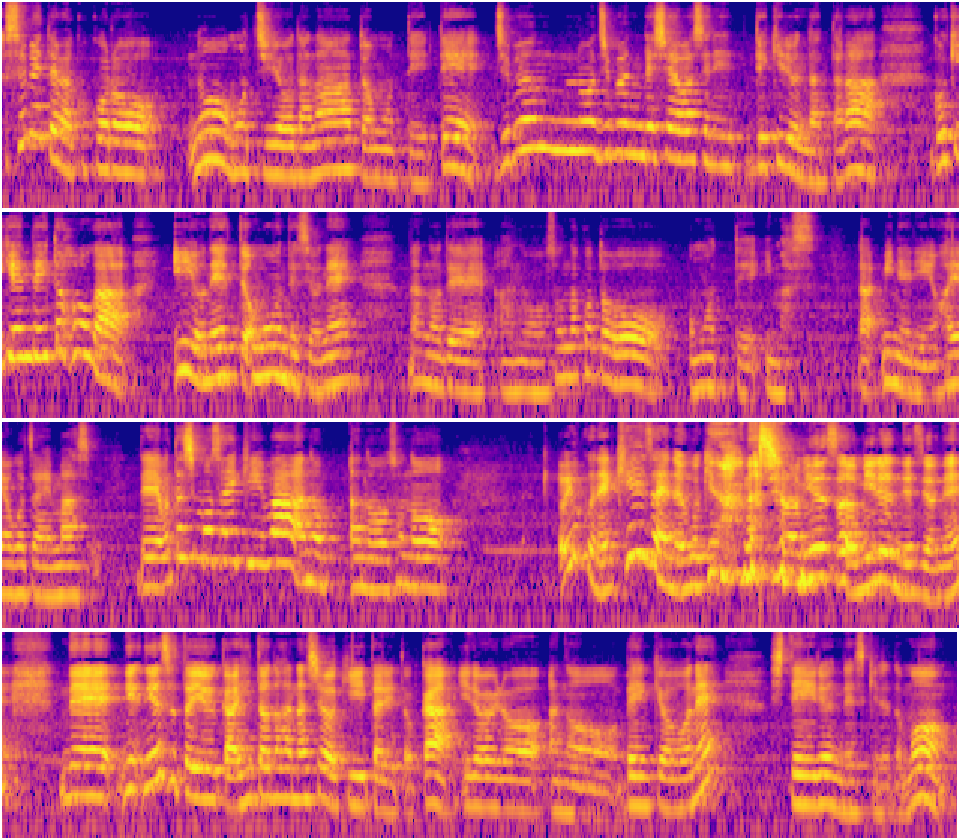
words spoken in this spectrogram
全ては心の持ちようだなと思っていて自分の自分で幸せにできるんだったらご機嫌でいた方がいいよねって思うんですよね。なのであのそんなことを思っています。あミネリンおはようございます。で私も最近はあのあのそのよくね経済の動きの話のニュースを見るんですよね。でニュースというか人の話を聞いたりとかいろいろあの勉強をねしているんですけれども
